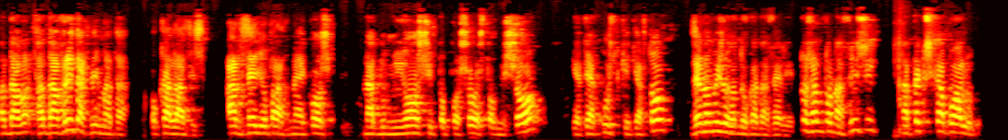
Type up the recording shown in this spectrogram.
Θα τα, θα τα βρει τα χρήματα ο Καλάθης. Αν θέλει ο Παναθηναϊκός να του μειώσει το ποσό στο μισό, γιατί ακούστηκε και αυτό, δεν νομίζω θα το καταφέρει. Εκτός αν τον αφήσει να παίξει κάπου αλλού.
